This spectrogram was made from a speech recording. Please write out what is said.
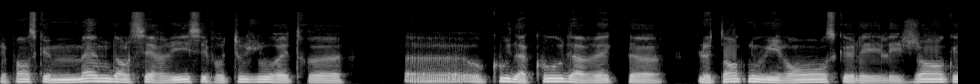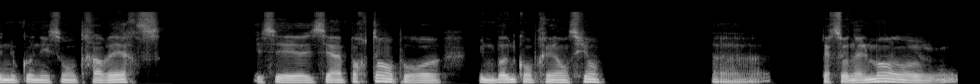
Je pense que même dans le service, il faut toujours être euh, au coude à coude avec euh, le temps que nous vivons, ce que les, les gens que nous connaissons traversent. Et c'est, important pour une bonne compréhension. Euh, personnellement, euh,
